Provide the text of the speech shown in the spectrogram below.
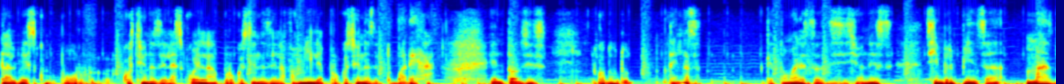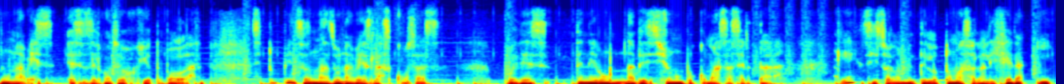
tal vez por cuestiones de la escuela, por cuestiones de la familia, por cuestiones de tu pareja. Entonces, cuando tú tengas que tomar estas decisiones, siempre piensa más de una vez. Ese es el consejo que yo te puedo dar. Si tú piensas más de una vez las cosas, puedes tener una decisión un poco más acertada que si solamente lo tomas a la ligera y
